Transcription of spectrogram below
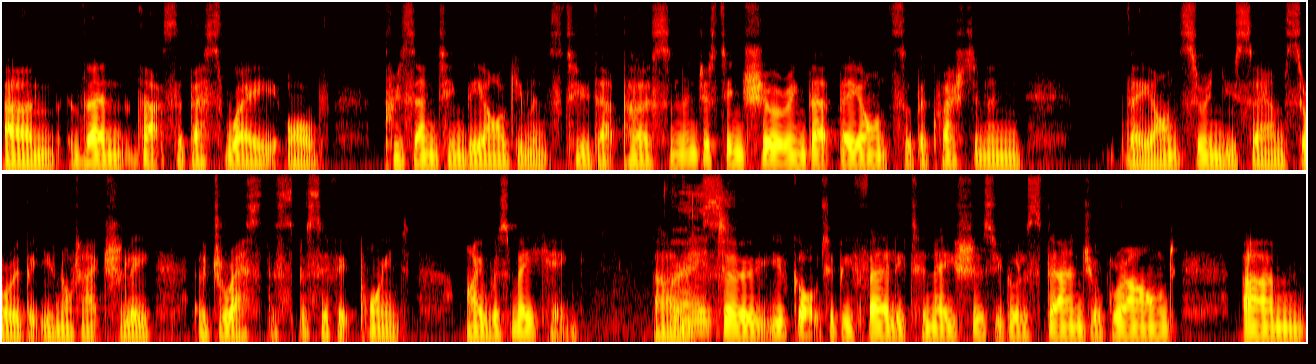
um, then that's the best way of presenting the arguments to that person and just ensuring that they answer the question and they answer and you say, I'm sorry, but you've not actually addressed the specific point I was making. Um, Right. So you've got to be fairly tenacious, you've got to stand your ground. Um,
